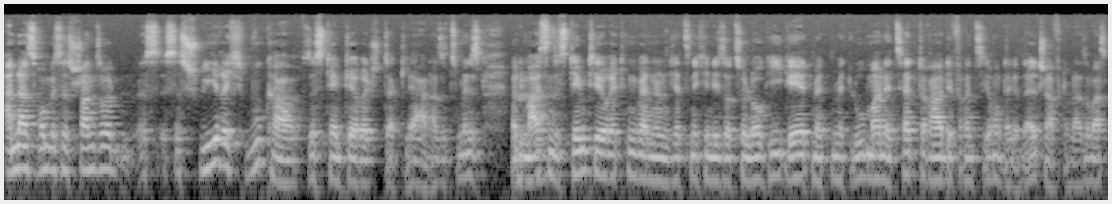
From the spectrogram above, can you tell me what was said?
Andersrum ist es schon so, es, es ist schwierig, VUCA systemtheoretisch zu erklären. Also zumindest, weil die mhm. meisten Systemtheoretiker, wenn man jetzt nicht in die Soziologie geht, mit, mit Luhmann etc., Differenzierung der Gesellschaft oder sowas,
